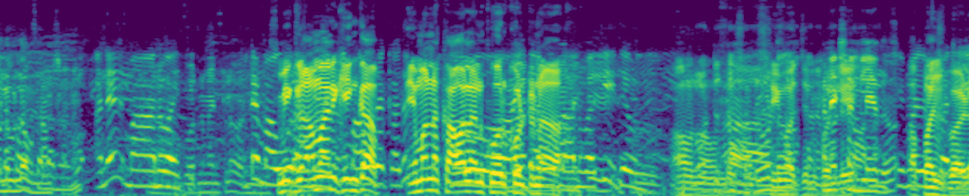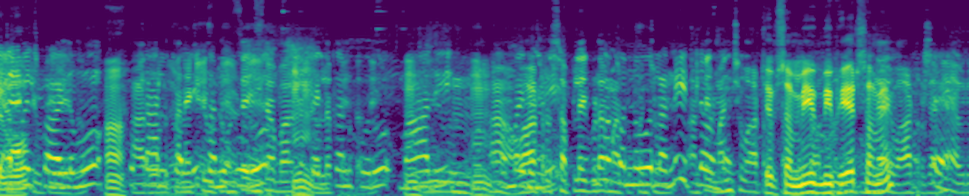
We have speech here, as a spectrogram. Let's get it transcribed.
కొలువులో ఉన్నాం అనేది మా గ్రామానికి ఇంకా ఏమన్నా కావాలని కోరుకుంటున్నా? అవును శ్రీమజ్జనపల్లి కనెక్షన్ లేదు. అప్పాజిపాళెము ఉంటే ఇంకా బాగా మాది వాటర్ సప్లై కూడా మాకు కొన్ని కొంచెం ఊర్లన్నీ ఇట్లా అంటే ఉన్నాయి. మంచి వాటర్ చెప్పు స్వామి మీ మీ పేరు స్వామి వాటర్ కానీ అవి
